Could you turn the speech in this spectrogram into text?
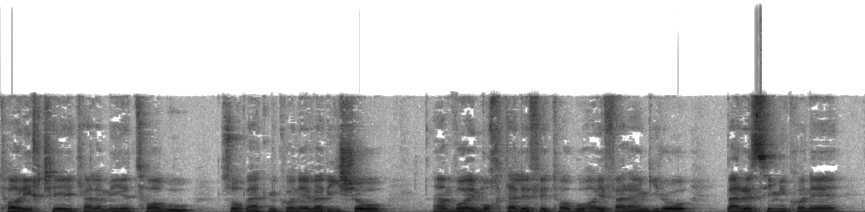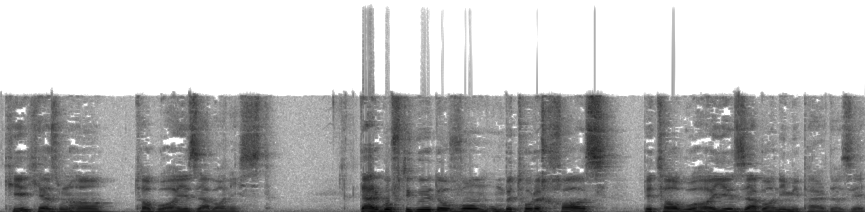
تاریخچه کلمه تابو صحبت می‌کنه و ریشه و انواع مختلف تابوهای فرنگی رو بررسی می‌کنه که یکی از اونها تابوهای زبانی است. در گفتگوی دوم اون به طور خاص به تابوهای زبانی می‌پردازه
